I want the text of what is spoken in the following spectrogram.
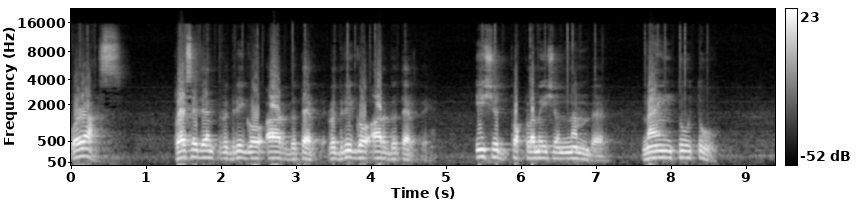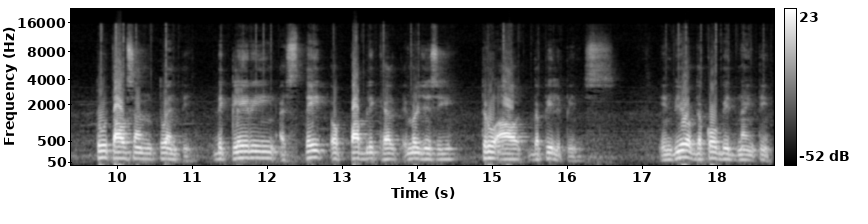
Whereas, President Rodrigo R. Duterte, Rodrigo R. Duterte issued proclamation number 922-2020 declaring a state of public health emergency throughout the Philippines in view of the COVID-19.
